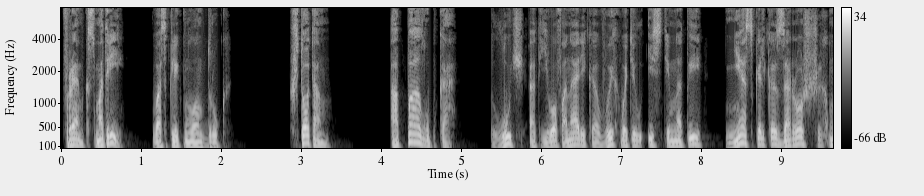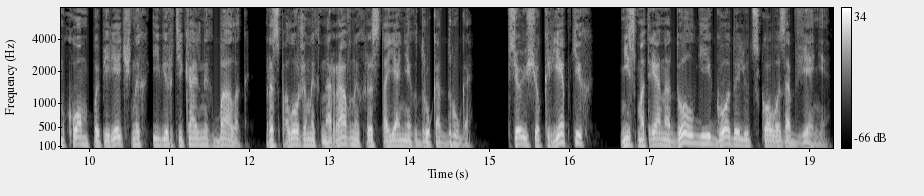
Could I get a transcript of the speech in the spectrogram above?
«Фрэнк, смотри!» — воскликнул он вдруг. «Что там?» «А палубка!» Луч от его фонарика выхватил из темноты несколько заросших мхом поперечных и вертикальных балок, расположенных на равных расстояниях друг от друга, все еще крепких, несмотря на долгие годы людского забвения.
